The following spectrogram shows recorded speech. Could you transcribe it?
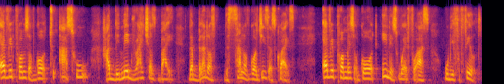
every promise of God to us who have been made righteous by the blood of the Son of God, Jesus Christ, every promise of God in his word for us will be fulfilled.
